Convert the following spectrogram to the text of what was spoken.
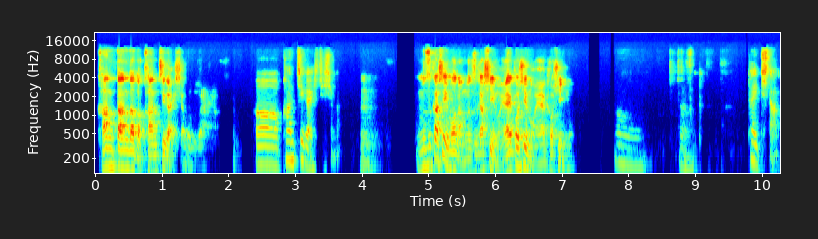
簡単だと勘違いしちゃうことじゃないの？ああ、勘違いしてしまう。うん。難しいものは難しいもん、ややこしいもんはややこしいもん。うん。なるほど。太一さん、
